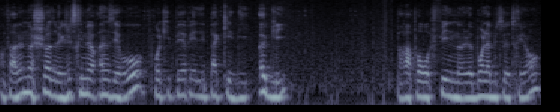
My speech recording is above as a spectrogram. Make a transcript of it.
On va faire la même chose avec GStreamer 1.0 pour récupérer les paquets dits ugly par rapport au film Le Bon, la Bute de Trion.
